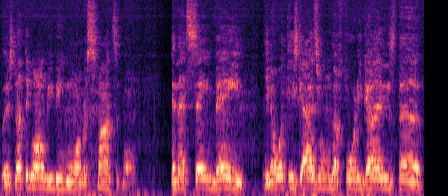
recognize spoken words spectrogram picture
There's nothing wrong with me being more responsible. In that same vein, you know what these guys own the 40 guns, the.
